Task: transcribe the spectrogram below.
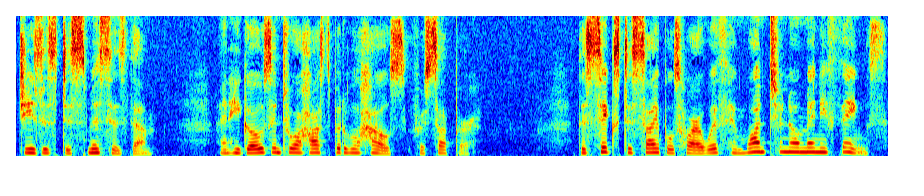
Jesus dismisses them, and he goes into a hospitable house for supper. The six disciples who are with him want to know many things.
